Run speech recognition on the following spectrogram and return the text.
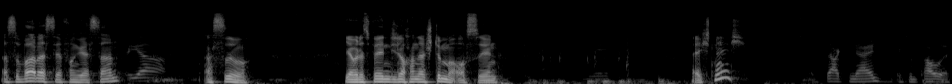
Achso, war das der von gestern? Ja. Ach so. Ja, aber das werden die doch an der Stimme auch sehen. Nee. Echt nicht? Ich sag nein, ich bin Paul.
